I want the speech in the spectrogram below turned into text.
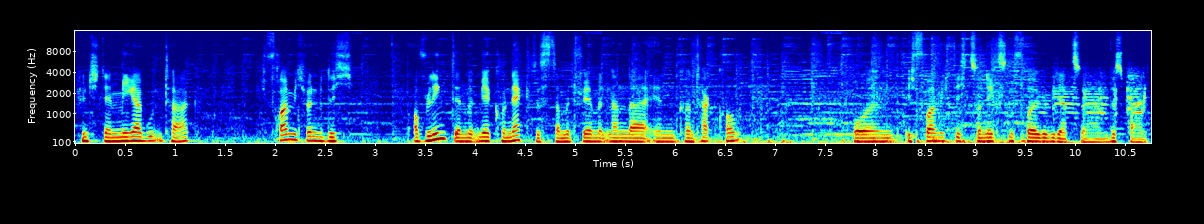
Ich wünsche dir einen mega guten Tag. Ich freue mich, wenn du dich auf LinkedIn mit mir connectest, damit wir miteinander in Kontakt kommen. Und ich freue mich, dich zur nächsten Folge wiederzuhören. Bis bald.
